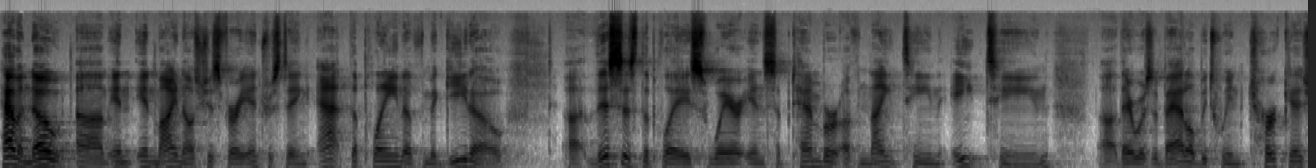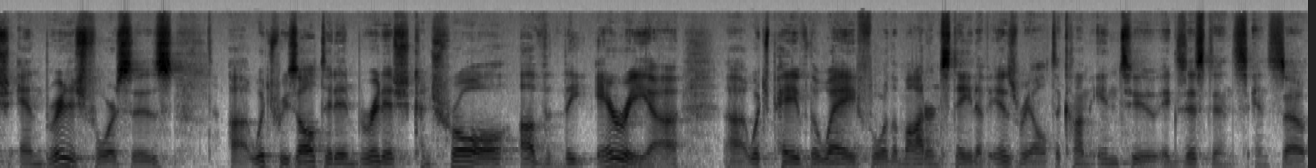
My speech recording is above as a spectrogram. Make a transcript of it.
Have a note um, in, in my notes, just very interesting, at the plain of Megiddo, uh, this is the place where, in September of 1918, uh, there was a battle between Turkish and British forces, uh, which resulted in British control of the area, uh, which paved the way for the modern state of Israel to come into existence. And so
